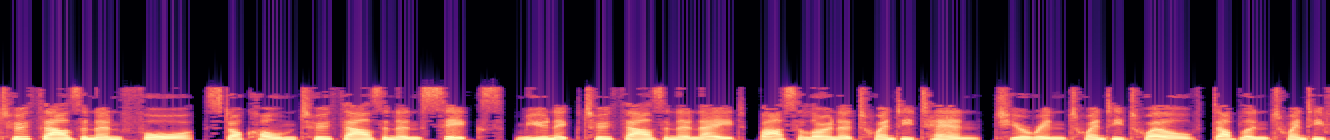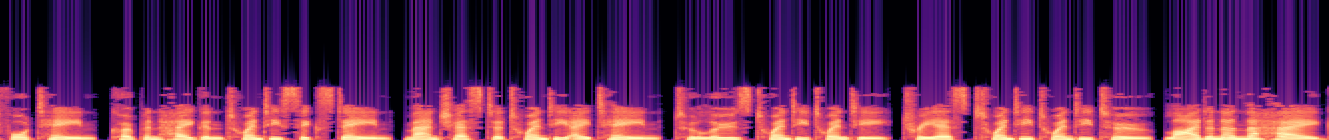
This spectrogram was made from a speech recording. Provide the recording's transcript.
2004, Stockholm 2006, Munich 2008, Barcelona 2010, Turin 2012, Dublin 2014, Copenhagen 2016, Manchester 2018, Toulouse 2020, Trieste 2022, Leiden and The Hague.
